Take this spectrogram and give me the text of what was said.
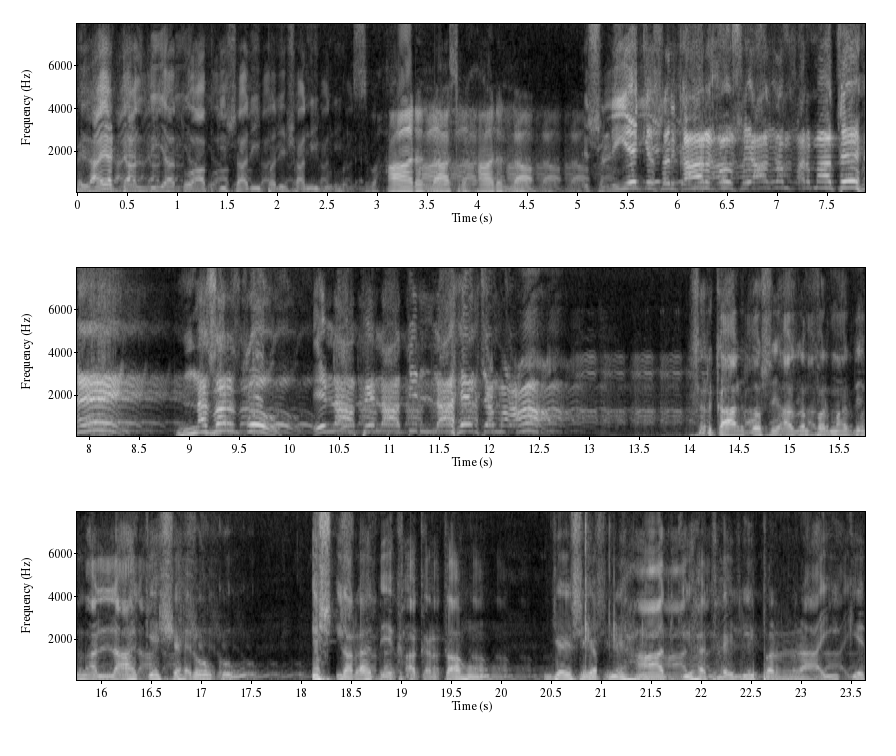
विलायत डाल दिया तो आपकी सारी परेशानी दूर हो सुभान अल्लाह सुभान अल्लाह इसलिए कि सरकार गौसे आज़म फरमाते हैं नज़र तो इला जमा सरकार गौसे आज़म फरमाते मैं अल्लाह के शहरों को इस तरह देखा करता हूँ जैसे अपने हाथ की हथेली पर राई के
